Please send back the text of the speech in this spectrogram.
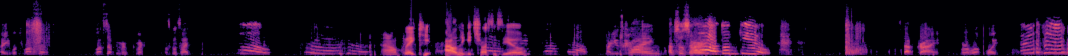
Are you, you want stuff? You want stuff? Come here, come here. Let's go inside. No. I don't think he I don't think he trusts you. Are you crying? I'm so sorry. No, don't you. Stop crying. Grow up, boy.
